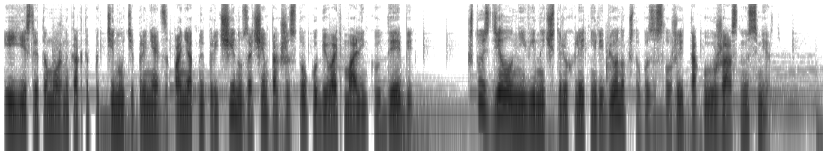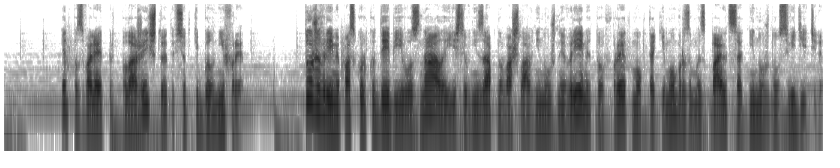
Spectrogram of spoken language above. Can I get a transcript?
и если это можно как-то подтянуть и принять за понятную причину, зачем так жестоко убивать маленькую Дебби? Что сделал невинный четырехлетний ребенок, чтобы заслужить такую ужасную смерть? Это позволяет предположить, что это все-таки был не Фред. В то же время, поскольку Дебби его знала, и если внезапно вошла в ненужное время, то Фред мог таким образом избавиться от ненужного свидетеля.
